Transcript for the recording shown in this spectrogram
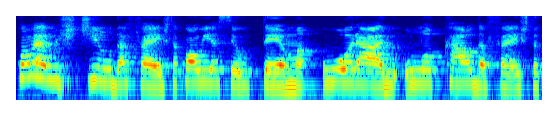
qual era o estilo da festa, qual ia ser o tema, o horário, o local da festa,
